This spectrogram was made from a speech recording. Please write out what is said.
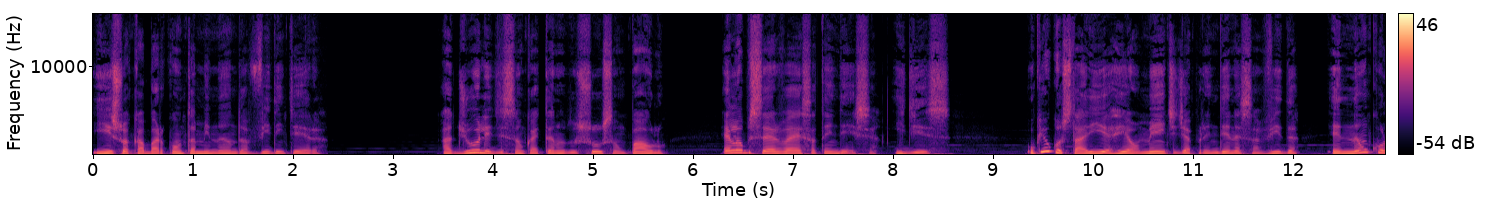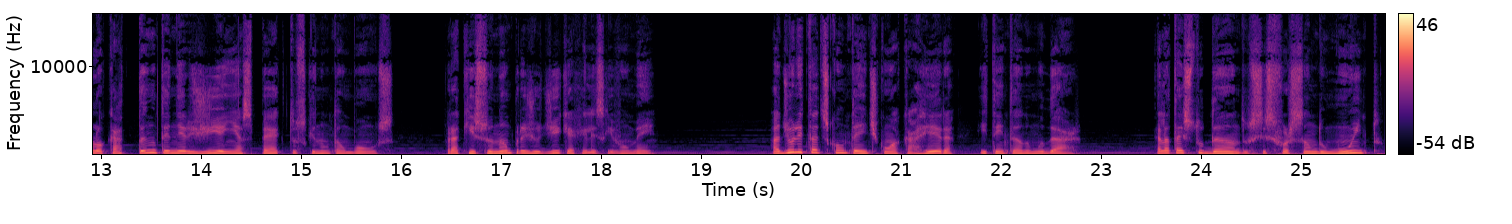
e isso acabar contaminando a vida inteira. A Julie de São Caetano do Sul, São Paulo, ela observa essa tendência e diz: O que eu gostaria realmente de aprender nessa vida é não colocar tanta energia em aspectos que não estão bons, para que isso não prejudique aqueles que vão bem. A Julie está descontente com a carreira e tentando mudar. Ela está estudando, se esforçando muito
